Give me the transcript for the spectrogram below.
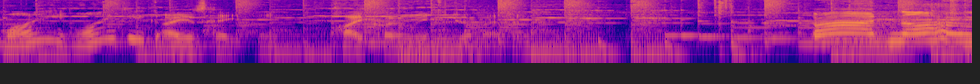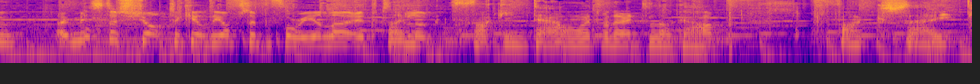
Why? Why do you guys hate me? Pipe only, could you imagine? Ah, no! I missed a shot to kill the officer before he alerted because I looked fucking downwards when I went to look up. Fuck's sake.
